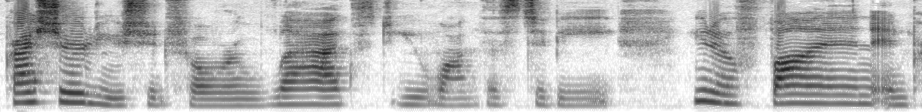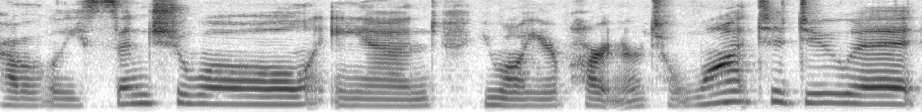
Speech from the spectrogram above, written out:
pressured, you should feel relaxed. You want this to be, you know, fun and probably sensual, and you want your partner to want to do it,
